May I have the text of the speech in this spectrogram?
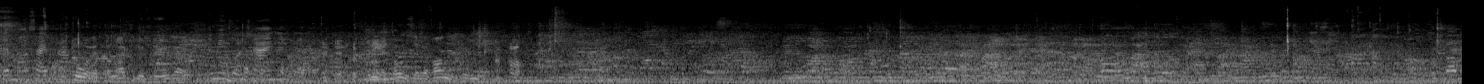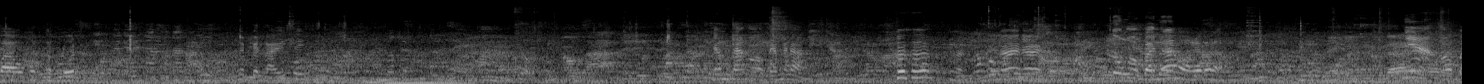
แต่มอเตอร์ไซค์พัง Då vet den här kunde flyga. ไม่มีคนใช้ไง Tre tons elefant kommer. เบาๆคนขับรถ ไม่เป็นไรสิจำทางออกได้ไหมล่ะได้ได้ตรงออกไปเลได้ยออกเลยป่ะล่ะเนี่ยเอาไป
